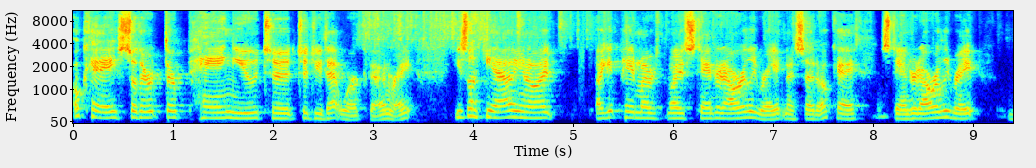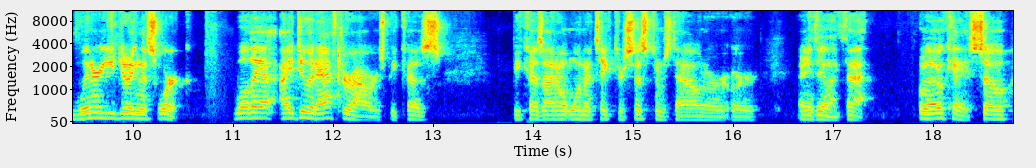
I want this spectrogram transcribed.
okay, so they're they're paying you to to do that work then, right? He's like, yeah, you know, I I get paid my my standard hourly rate, and I said, okay, standard hourly rate. When are you doing this work? Well, they I do it after hours because because I don't want to take their systems down or or anything like that. Okay, so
